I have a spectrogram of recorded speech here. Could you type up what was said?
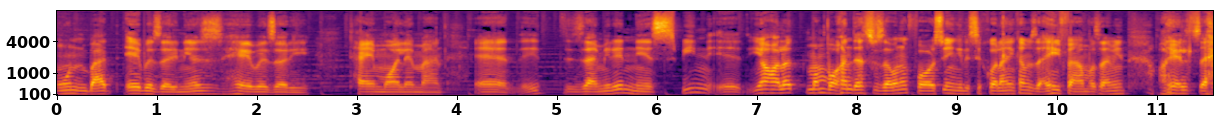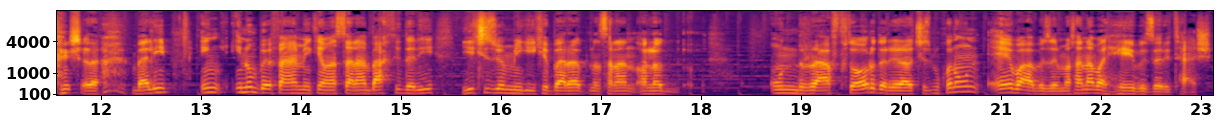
اون بعد ا بذاری نیاز هی بذاری تای مال من. زمیر نسبی یا حالا من واقعا دست تو زبان فارسی و انگلیسی کلا یکم ضعیفم واسه همین آیل سعی شده. ولی این اینو بفهمی که مثلا وقتی داری یه چیزی رو میگی که برای مثلا حالا اون رفتار رو داری را چیز می‌کنه اون ا باید بذاری. مثلا نباید هی بذاری تش.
